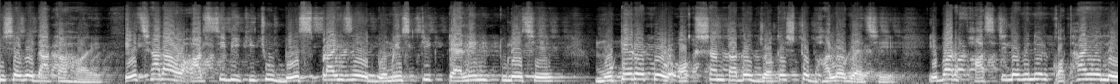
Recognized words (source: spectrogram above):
হিসেবে ডাকা হয়। এছাড়াও আরসিবি কিছু বেস প্রাইজে ডোমেস্টিক ট্যালেন্ট তুলেছে। মোটের ওপর অকশান তাদের যথেষ্ট ভালো গেছে। এবার ফার্স্ট ইলেভেনের কথা এলে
